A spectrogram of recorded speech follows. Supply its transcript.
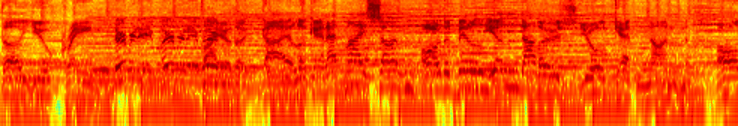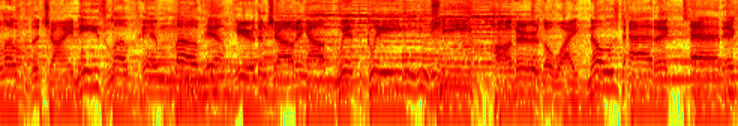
the Ukraine, Liberty, liberty, Fire the guy looking at my son, or the billion dollars you'll get none. All of the Chinese love him, Love him. hear them shouting out with glee. She Hunter, the white-nosed addict, addict.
